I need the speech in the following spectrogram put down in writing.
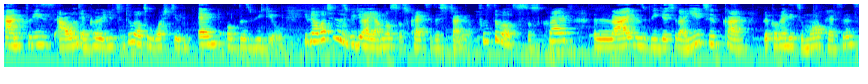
And please, I want to encourage you to do well to watch till the end of this video. If you're watching this video and you have not subscribed to this channel, please do well to subscribe, like this video so that YouTube can recommend it to more persons,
